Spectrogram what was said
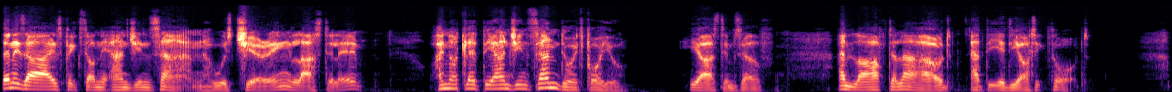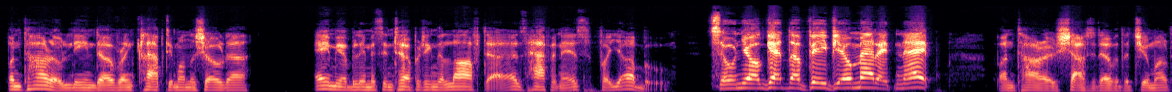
Then his eyes fixed on the Anjin San, who was cheering lustily. Why not let the Anjin San do it for you? he asked himself, and laughed aloud at the idiotic thought. Buntaro leaned over and clapped him on the shoulder, amiably misinterpreting the laughter as happiness for Yabu. "'Soon you'll get the fief you merit, Nate!' Buntaro shouted over the tumult.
